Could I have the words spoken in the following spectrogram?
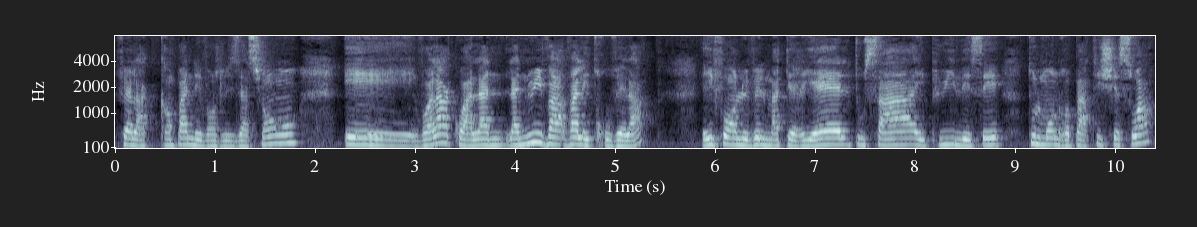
faire la campagne d'évangélisation. Et voilà quoi, la, nuit va, va les trouver là. Et il faut enlever le matériel, tout ça, et puis laisser tout le monde repartir chez soi.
